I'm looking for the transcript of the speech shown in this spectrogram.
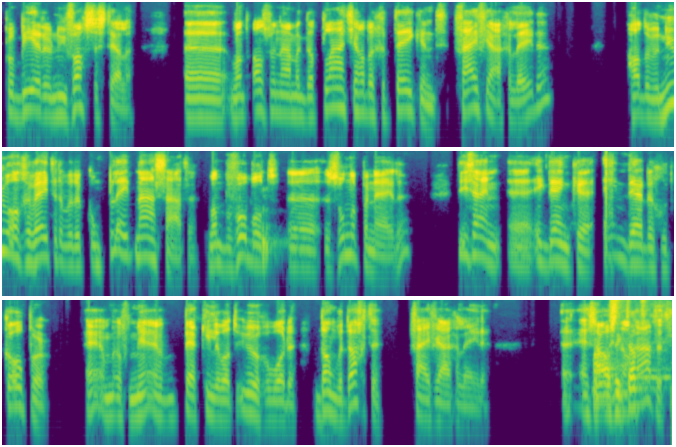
proberen nu vast te stellen. Uh, want als we namelijk dat plaatje hadden getekend vijf jaar geleden, hadden we nu al geweten dat we er compleet naast zaten. Want bijvoorbeeld uh, zonnepanelen, die zijn, ik denk, een derde goedkoper hè, of meer per kilowattuur geworden dan we dachten vijf jaar geleden. en zo maar als ik dat, gaat het.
